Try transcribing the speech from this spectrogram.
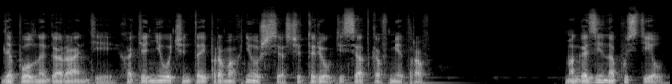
для полной гарантии, хотя не очень-то и промахнешься с четырех десятков метров. Магазин опустел,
